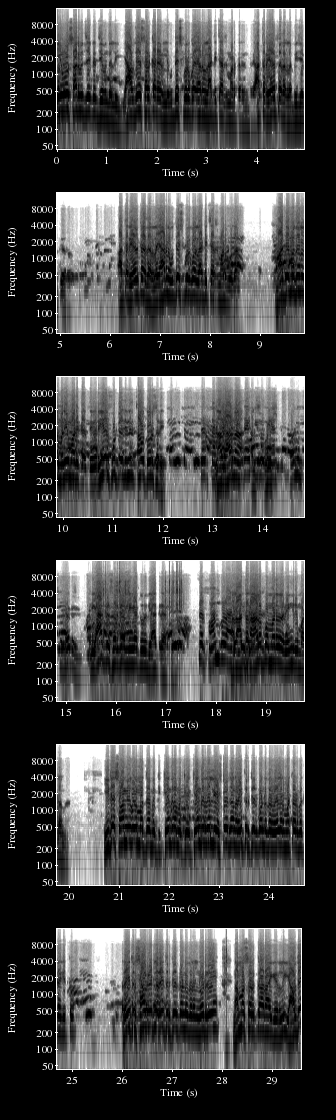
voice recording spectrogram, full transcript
ನೀವು ಸಾರ್ವಜನಿಕ ಜೀವನದಲ್ಲಿ ಯಾವ್ದೇ ಸರ್ಕಾರ ಇರಲಿ ಉದ್ದೇಶಪೂರ್ವಕ ಯಾರನ್ನ ಲಾಠಿ ಚಾರ್ಜ್ ಮಾಡ್ತಾರೇನ್ರಿ ಆತರ ಹೇಳ್ತಾ ಇದಾರಲ್ಲ ಬಿಜೆಪಿ ಅವರು. ಆತರ ಹೇಳ್ತಾ ಇದಾರಲ್ಲ ಯಾರನ್ನ ಉದ್ದೇಶಪೂರ್ವಕವಾಗಿ ಲಾಠಿ ಚಾರ್ಜ್ ಮಾಡ್ಬೋದಾ? ಮಾಧ್ಯಮದಲ್ಲಿ ಮನವಿ ಮಾಡಿ ಕೇಳ್ತೀವಿ. ರಿಯಲ್ ಫುಟೇಜ್ ತಾವು ತೋರಿಸ್ರಿ. ನಾವ್ ಯಾರನ್ನ ಯಾಕ್ರಿ ಸರ್ಕಾರ ಲಿಂಗಾಯತ್ ವಿರುದ್ಧ ಯಾಕ್ರಿ? ಸರ್ ಸ್ವಾಮಿಗಳು ಅಲ್ಲ ಆರೋಪ ಮಾಡಿದ್ರೆ ಹೆಂಗ್ರಿ ಮಾಡೋಣ? ಇದೇ ಸ್ವಾಮಿಗಳು ಮತ್ತೆ ಕೇಂದ್ರ ಕೇಂದ್ರದಲ್ಲಿ ಎಷ್ಟೋ ಜನ ರೈತರು ತೀರ್ಕೊಂಡಿದ್ರು ಎಲ್ಲರೂ ಮಾತಾಡ್ಬೇಕಾಗಿತ್ತು. ರೈತರು ಸಾವಿರ ಗಟ್ಟಲೆ ರೈತರು ತೀರ್ಕೊಂಡೋದ್ರಲ್ಲಿ ನೋಡ್ರಿ ನಮ್ಮ ಸರ್ಕಾರ ಆಗಿರ್ಲಿ ಯಾವ್ದೇ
